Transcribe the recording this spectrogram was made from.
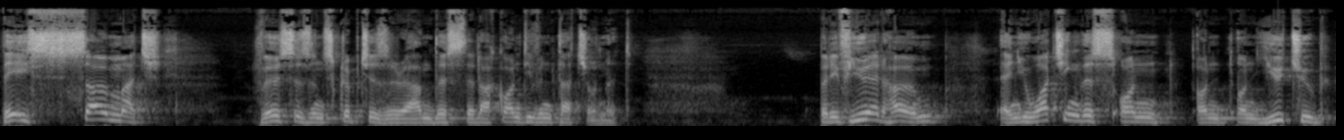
there is so much verses and scriptures around this that I can't even touch on it. But if you're at home and you're watching this on, on, on YouTube,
